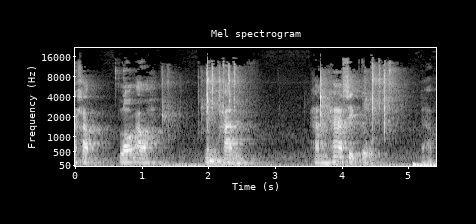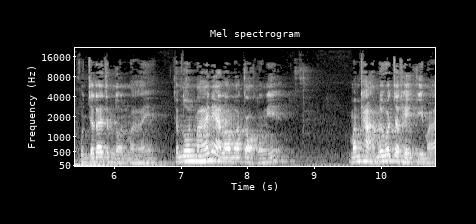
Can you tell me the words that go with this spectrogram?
นะครับ ลองเอาหนึ่งพันหารห้าสิบดูนะครับคุณจะได้จำนวนไม้จำนวนไม้เนี่ยเรามากรอกตรงนี้ มันถามเลยว่าจะเทรดกี่ไม้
